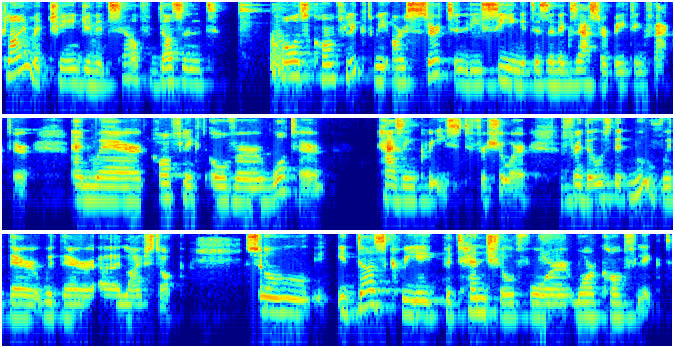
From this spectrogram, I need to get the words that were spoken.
climate change in itself doesn't cause conflict, we are certainly seeing it as an exacerbating factor, and where conflict over water has increased for sure for those that move with their with their uh, livestock. So it does create potential for more conflict.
